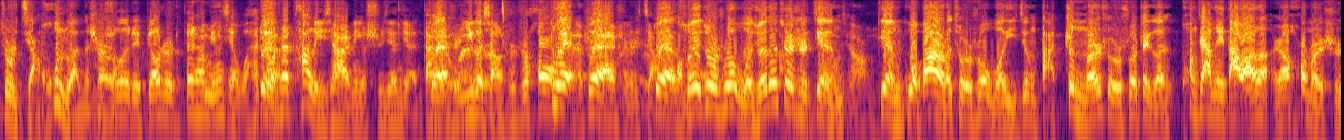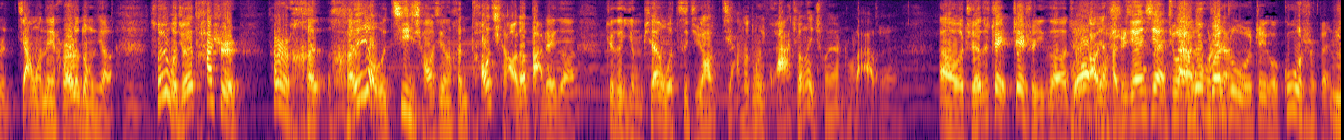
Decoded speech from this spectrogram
就是讲混乱的事儿了。说的这标志非常明显，我还对当时看了一下那个时间点，大概是一个小时之后，对对开始讲对，所以就是说，我觉得这是电影电影过半了，就是说我已经把正文，就是说这个框架给你搭完了，然后后面是讲我内核的东西了。所以我觉得它是他是很很有技巧性、很讨巧的把这个这个影片我自己要讲的东西，咵全给呈现出来了。对。啊，我觉得这这是一个这个模导演很时间线，就让关注这个故事本身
